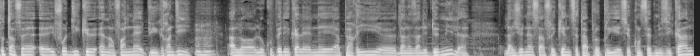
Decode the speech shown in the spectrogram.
Tout à fait. Euh, il faut dire qu'un enfant naît et puis grandit. Mhm. Alors, le coupé décalé est né à Paris euh, dans les années 2000. La jeunesse africaine s'est appropriée ce concept musical.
